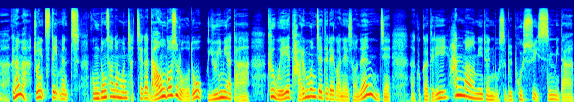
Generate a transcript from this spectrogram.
아, 그나마 joint statement 공동 선언문 자체가 나온 것으로도 유의미하다. 그 외에 다른 문제들에 관해서는 이제 아, 국가들이 한 마음이 된 모습을 볼 수 있습니다.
